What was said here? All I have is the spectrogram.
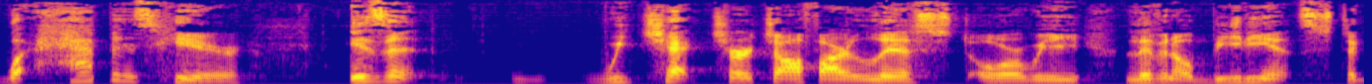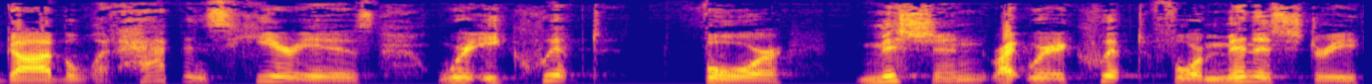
what happens here isn't we check church off our list or we live in obedience to God. But what happens here is we're equipped for mission, right? We're equipped for ministry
